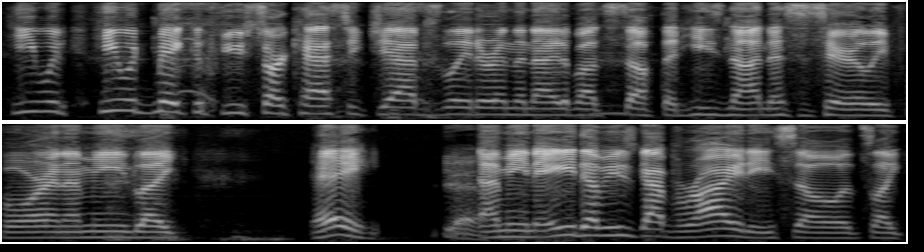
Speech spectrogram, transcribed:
he would he would make a few sarcastic jabs later in the night about stuff that he's not necessarily for, and I mean, like, hey, Yeah. I mean, AEW's got variety, so it's like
